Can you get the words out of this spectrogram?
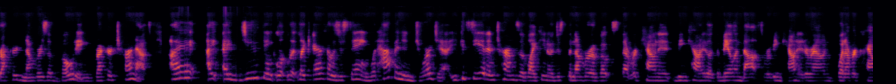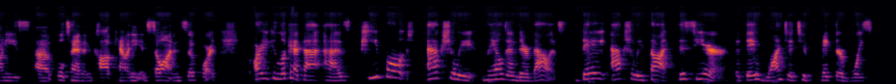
record numbers of voting, record turnouts. I, I, I do think, like Erica was just saying, what happened in Georgia, you could see it in terms of like, you know, just the number of votes that were counted, being counted, like the mail-in ballots were being counted around whatever counties, uh, Fulton and Cobb County and so on and so forth. Or you can look at that as people actually mailed in their ballots. They actually thought this year that they wanted to make their voice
